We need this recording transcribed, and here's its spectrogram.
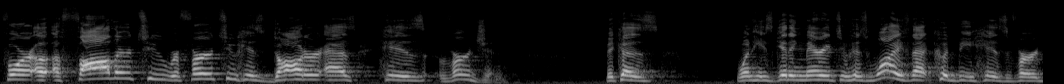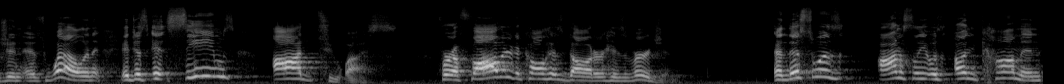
for a, a father to refer to his daughter as his virgin. Because when he's getting married to his wife, that could be his virgin as well. And it, it just it seems odd to us for a father to call his daughter his virgin. And this was honestly, it was uncommon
